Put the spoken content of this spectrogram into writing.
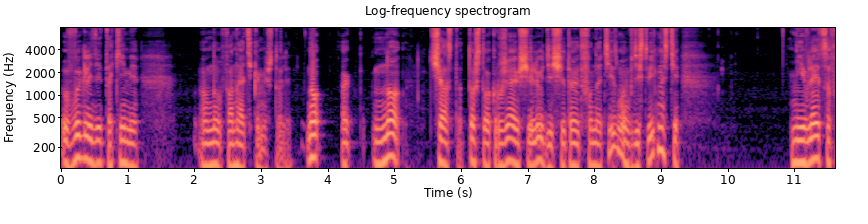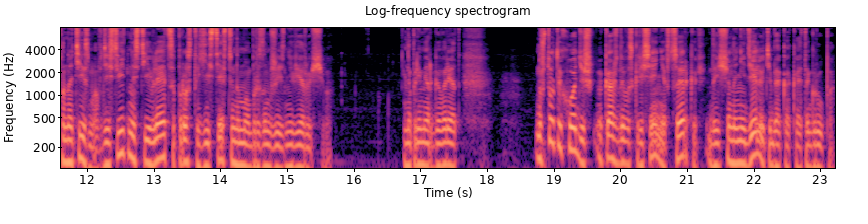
выглядеть такими, ну, фанатиками, что ли. Но, э, но часто то, что окружающие люди считают фанатизмом, в действительности не является фанатизмом, в действительности является просто естественным образом жизни верующего. Например, говорят, ну что ты ходишь каждое воскресенье в церковь, да еще на неделю у тебя какая-то группа.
